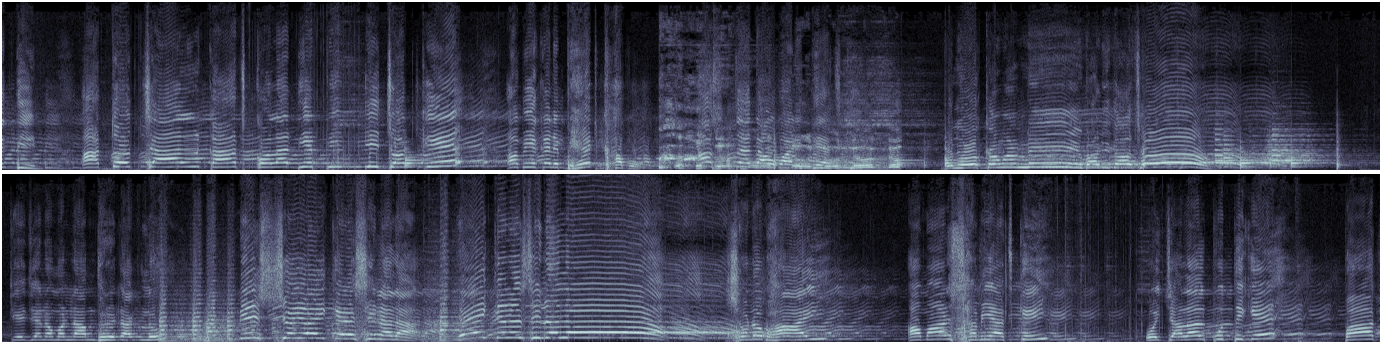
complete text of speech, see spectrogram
একদিন। আর চাল কাজ কলা দিয়ে পিন্ডি চটকে আমি এখানে ভেট খাব। আসতে দাও বাড়িতে। বলি ও কামান্নি বাড়িতে আছো? কে যেন আমার নাম ধরে ডাকলো? নিশ্চয়ই ওই কেরোসিনালা এই কেরোসিনালা শোনো ভাই আমার স্বামী আজকেই ওই জালালপুর থেকে পাঁচ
